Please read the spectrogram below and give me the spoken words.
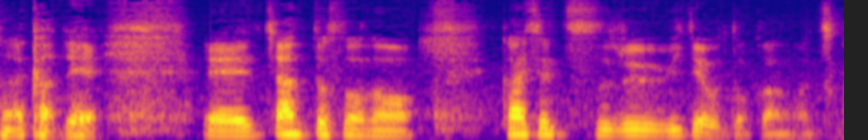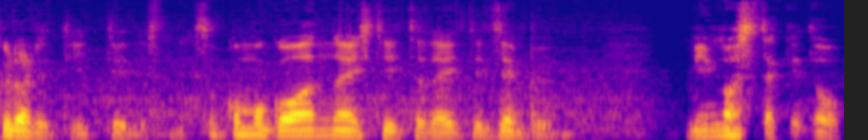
中で、えー、ちゃんとその、解説するビデオとかが作られていてですね、そこもご案内していただいて全部見ましたけど、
